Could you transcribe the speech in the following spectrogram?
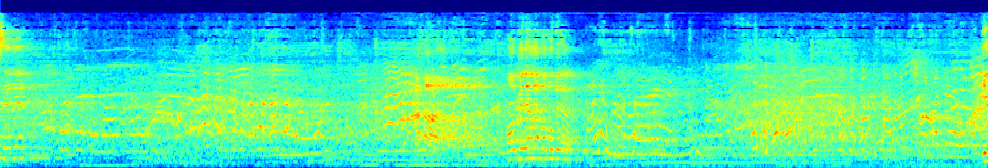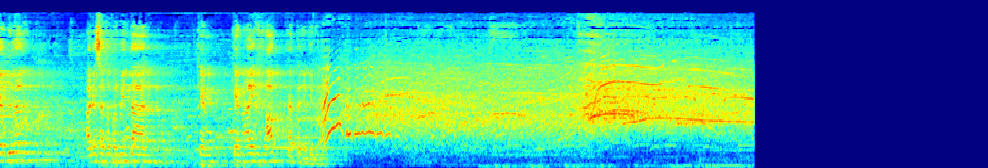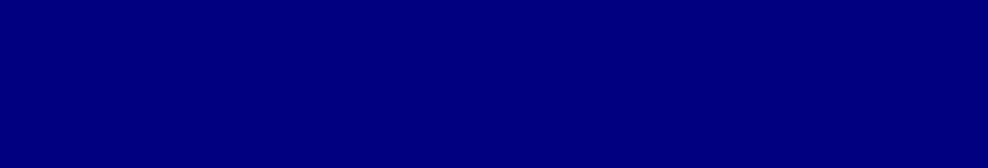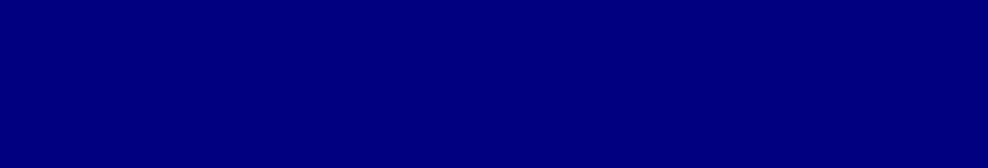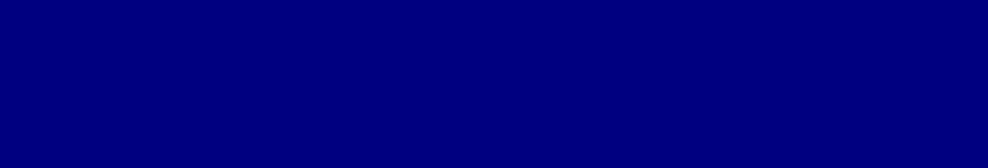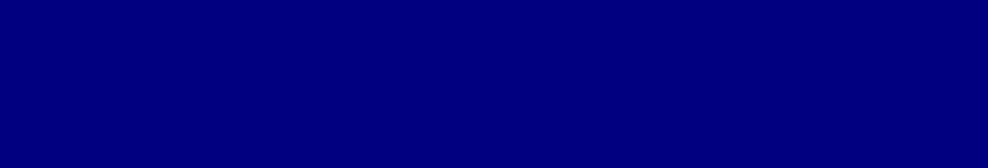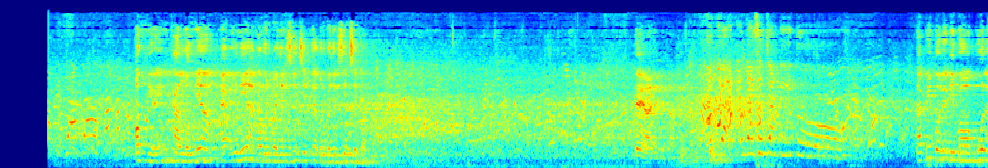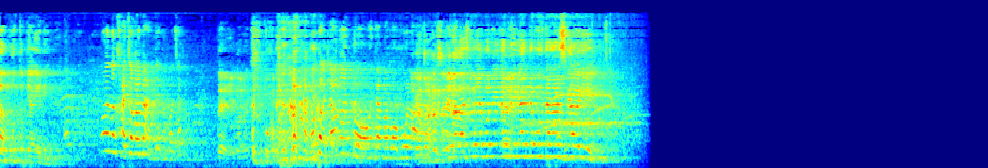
mau bilang apa mau bilang? Dia bilang ada satu permintaan. Can can I hug? Katanya gitu. Oh kirain kalungnya eh, ini akan berubah jadi cincin, nggak berubah jadi cincin ya? 네, 아닙니다. Enggak, enggak secanggih itu. Tapi boleh dibawa pulang untuk yang ini. Oh, 는 가져가면 안 되는 거죠? 네, 이거는 갖고 Bapak jangan dong, jangan bawa pulang. 네, Terima 반갑습니다. kasih banyak boleh kita berikan tepuk tangan sekali.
